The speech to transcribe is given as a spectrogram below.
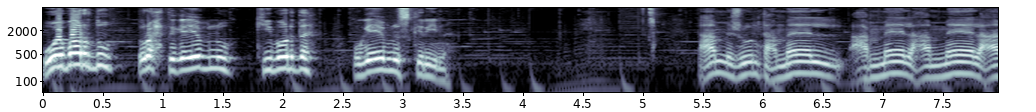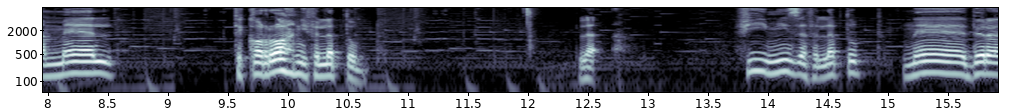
وبرضه رحت جايب له كيبورده وجايب له سكرينة. عم جو انت عمال عمال عمال عمال تكرهني في اللابتوب. لا في ميزة في اللابتوب نادرا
